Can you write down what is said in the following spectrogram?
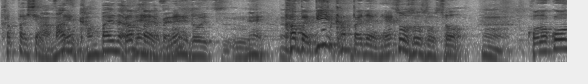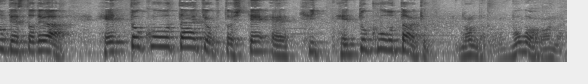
乾杯しちゃうんですね。あまず乾杯だよね乾杯ね。ドイツ。ね。うん。乾杯ビール乾杯だよね。そうそうそうそう。う。ん。このコンテストではヘッドクォーター局として、えヘッドクォーター局。なんだろう僕は分かんない。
